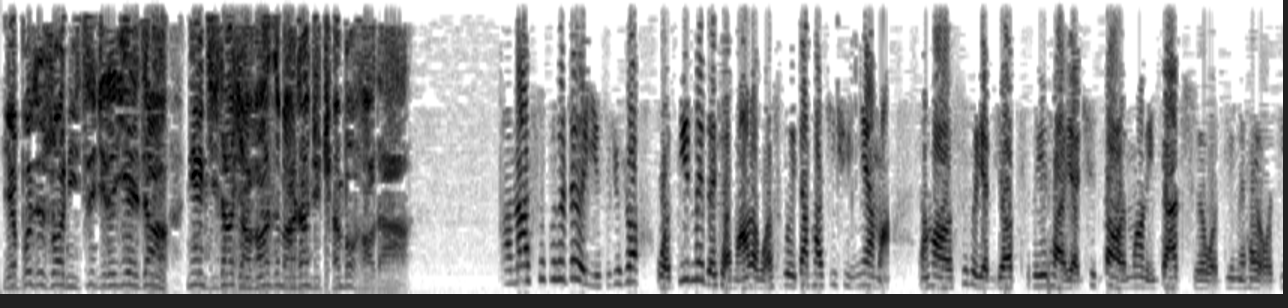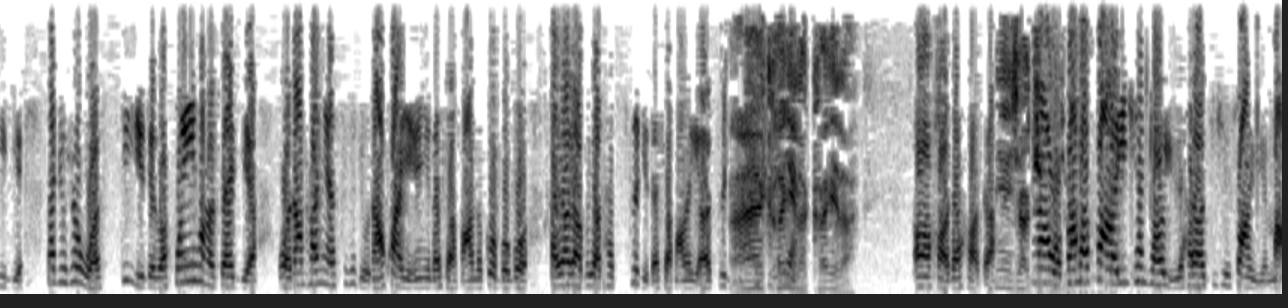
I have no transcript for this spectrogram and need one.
也不是说你自己的业障念几张小房子马上就全部好的。啊，那师傅是这个意思，就是说我弟妹的小房子，我是会让他继续念嘛。然后师傅也比较慈悲他，也去到梦里加持我弟妹还有我弟弟。那就是我弟弟这个婚姻上的灾劫，我让他念四十九张化解冤结的小房子够不够？还要要不要他自己的小房子也要自己哎，可以了，可以了，哦，好的好的。念下去。那我帮他放了一千条鱼，还要继续放鱼吗？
